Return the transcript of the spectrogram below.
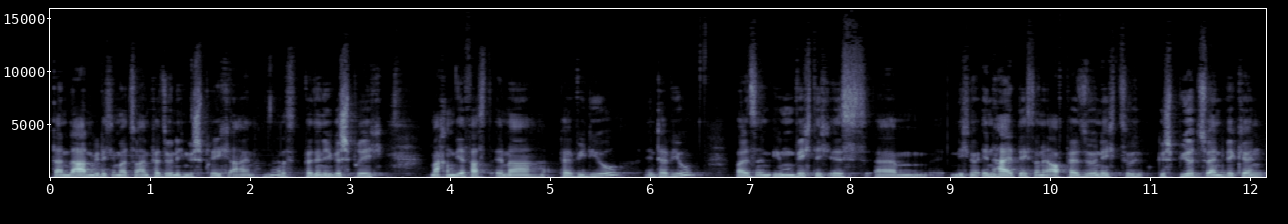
dann laden wir dich immer zu einem persönlichen Gespräch ein. Das persönliche Gespräch machen wir fast immer per Video-Interview, weil es eben wichtig ist, ähm, nicht nur inhaltlich, sondern auch persönlich zu Gespür zu entwickeln,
